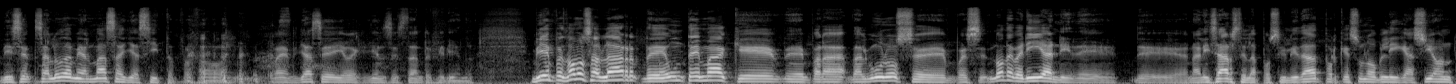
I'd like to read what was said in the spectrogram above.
Dicen, salúdame al más allácito, por favor. bueno, ya sé yo a quién se están refiriendo. Bien, pues vamos a hablar de un tema que eh, para algunos eh, pues no debería ni de, de, analizarse la posibilidad porque es una obligación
